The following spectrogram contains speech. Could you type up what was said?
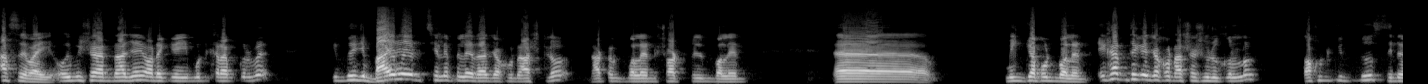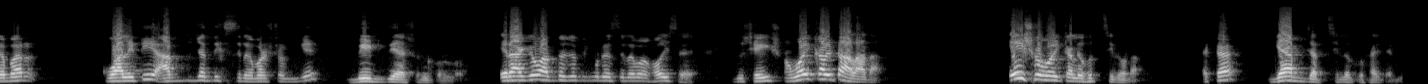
আছে ভাই, ওই বিষয়ে না যাই, অনেকেই মুড খারাপ করবে। কিন্তু এই যে বাইরের ছেলেপেলেরা যখন আসলো, নাটক বলেন, শর্ট ফিল্ম বলেন বিজ্ঞাপন বলেন, এখান থেকে যখন আসা শুরু করল, তখন কিন্তু সিনেমার কোয়ালিটি আন্তর্জাতিক সিনেমার সঙ্গে বিট দেওয়া শুরু করল। এর আগেও আন্তর্জাতিক মনের সিনেমা হয়েছে, কিন্তু সেই সময়কালটা আলাদা। এই সময়কালে হচ্ছিল না। একটা গ্যাপ যাচ্ছিল কোথায় জানি।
